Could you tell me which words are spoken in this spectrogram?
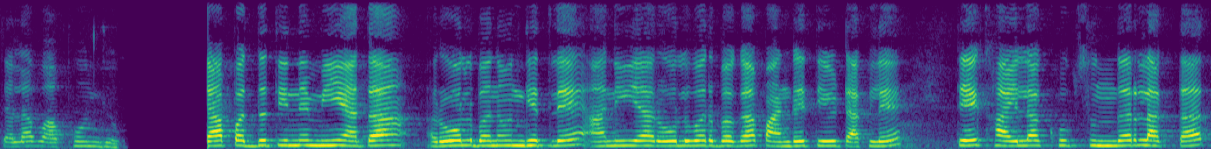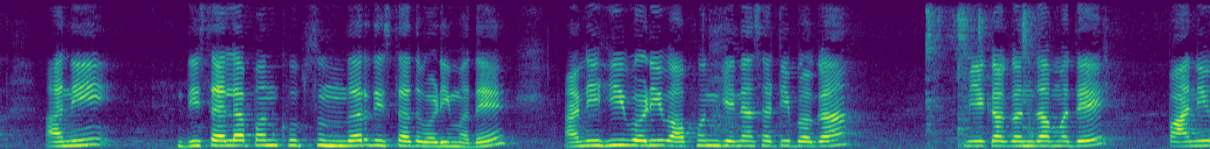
त्याला वाफवून घेऊ. या पद्धतीने मी आता रोल बनवून घेतले आणि या रोलवर बघा पांढरे तीळ टाकले. ते खायला खूप सुंदर लागतात आणि दिसायला पण खूप सुंदर दिसतात वडीमध्ये. आणि ही वडी वाफून घेण्यासाठी बघा मी एका गंजामध्ये पाणी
